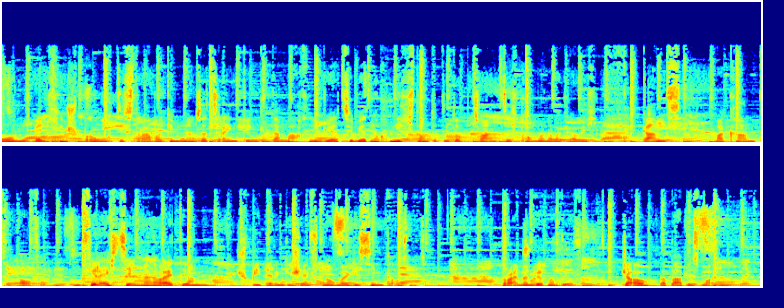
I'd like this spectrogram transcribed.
und welchen Sprung die Strabag im Umsatzranking da machen wird. Sie wird noch nicht unter die Top 20 kommen, aber glaube ich ganz markant aufholen. Und vielleicht sehen wir heute im späteren Geschäft nochmal die 7000. Träumen wird man dürfen. Ciao, Baba, bis morgen.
